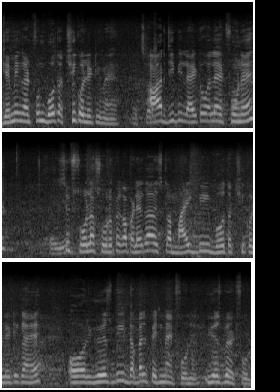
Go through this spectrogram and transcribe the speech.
गेमिंग हेडफोन बहुत अच्छी क्वालिटी में है। अच्छा। आठ जी बी लाइटों वाला हेडफोन है सिर्फ़ सोलह सौ रुपये का पड़ेगा इसका माइक भी बहुत अच्छी क्वालिटी का है और यूएसबी डबल पिन में हेडफोन है यूएसबी हेडफोन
